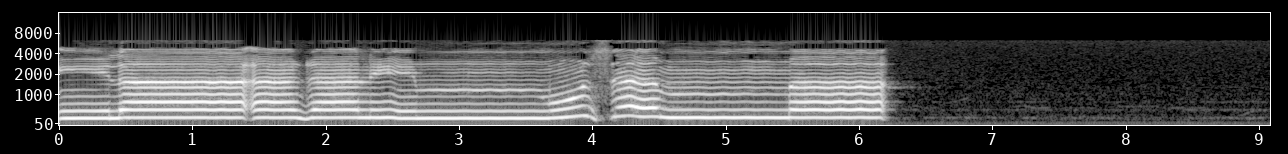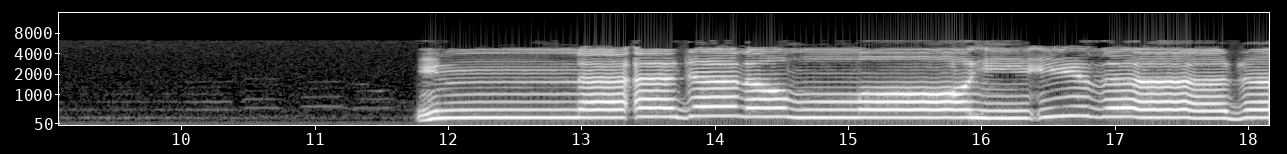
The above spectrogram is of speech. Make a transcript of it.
إلى أجل مسمى. إن أجل الله إذا جاء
